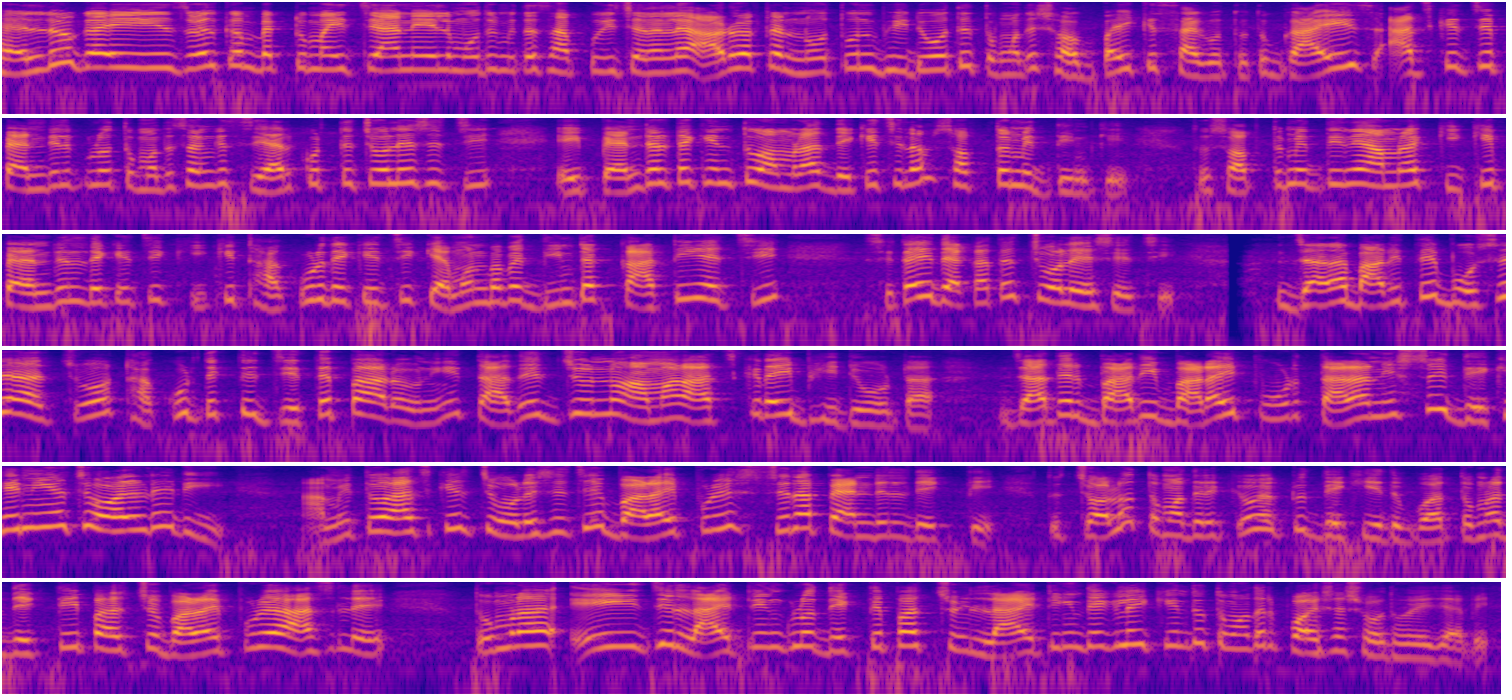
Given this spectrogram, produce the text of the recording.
Hello guys welcome back to my channel Madhumita Sapui চ্যানেলে আরও একটা নতুন ভিডিওতে তোমাদের সবাইকে স্বাগত। তো গাইজ আজকের যে প্যান্ডেলগুলো তোমাদের সঙ্গে শেয়ার করতে চলে এসেছি, এই প্যান্ডেলটা কিন্তু আমরা দেখেছিলাম সপ্তমীর দিনকে। তো, সপ্তমীর দিনে আমরা কি কি প্যান্ডেল দেখেছি, কি কি ঠাকুর দেখেছি, কেমনভাবে দিনটা কাটিয়েছি, সেটাই দেখাতে চলে এসেছি। যারা বাড়িতে বসে আছো, ঠাকুর দেখতে যেতে পারোনি, তাদের জন্য আমার আজকের এই ভিডিওটা। যাদের বাড়ি বাড়াইপুর তারা নিশ্চয়ই দেখে নিয়েছো অলরেডি আমি তো আজকে চলে এসেছি বাড়াইপুরের সেরা প্যান্ডেল দেখতে। তো চলো তোমাদেরকেও একটু দেখিয়ে দেবো। আর তোমরা দেখতেই পাচ্ছ বাড়াইপুরে আসলে তোমরা এই যে লাইটিংগুলো দেখতে পাচ্ছ ওই লাইটিং দেখলেই কিন্তু তোমাদের পয়সা শোধ হয়ে যাবে।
